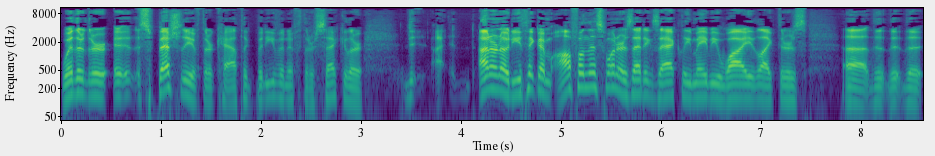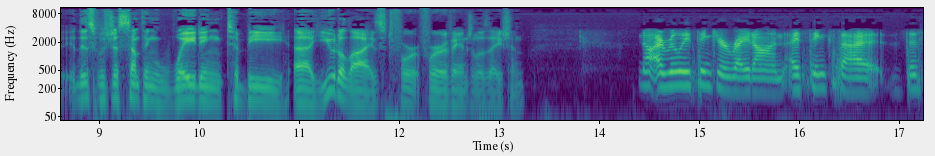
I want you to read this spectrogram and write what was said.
Whether they're, especially if they're Catholic, but even if they're secular, I don't know. Do you think I'm off on this one, or is that exactly maybe why like there's uh, the, the the this was just something waiting to be uh, utilized for for evangelization? No, I really think you're right on. I think that this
